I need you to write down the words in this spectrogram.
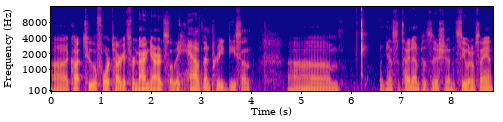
uh, caught two of four targets for nine yards. So they have been pretty decent um, against the tight end position. See what I'm saying?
